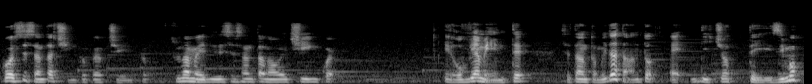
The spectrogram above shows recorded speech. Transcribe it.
col 65% su una media di 69,5 e ovviamente se tanto mi dà tanto è diciottesimo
